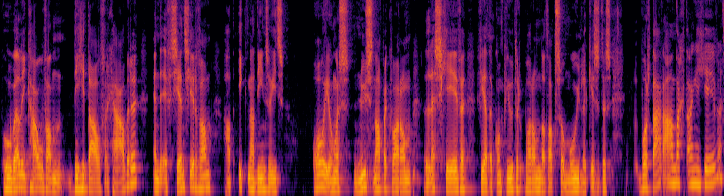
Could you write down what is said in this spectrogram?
hoewel ik hou van digitaal vergaderen en de efficiëntie ervan, had ik nadien zoiets. Oh jongens, nu snap ik waarom lesgeven via de computer, waarom dat, dat zo moeilijk is. Dus wordt daar aandacht aan gegeven?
